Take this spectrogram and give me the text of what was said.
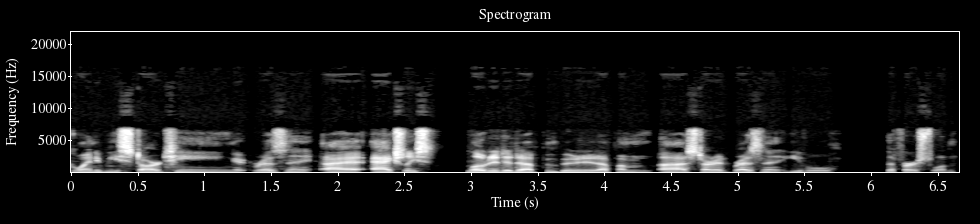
going to be starting Resident. I actually loaded it up and booted it up. I'm uh, started Resident Evil, the first one.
